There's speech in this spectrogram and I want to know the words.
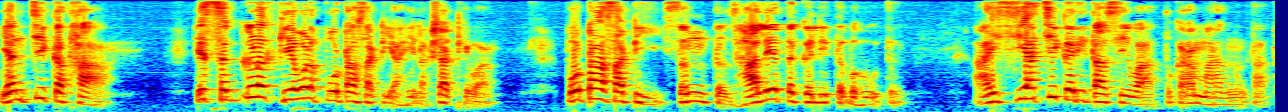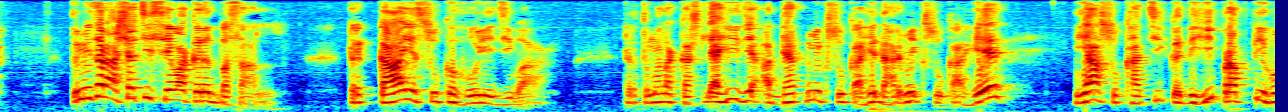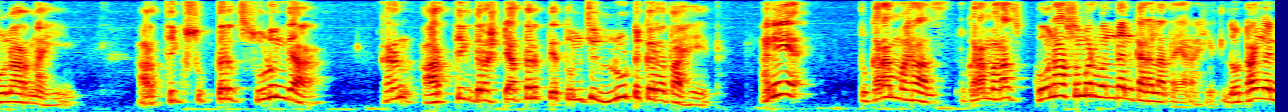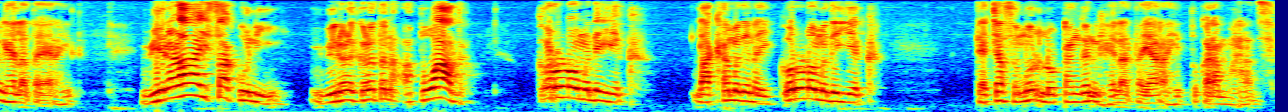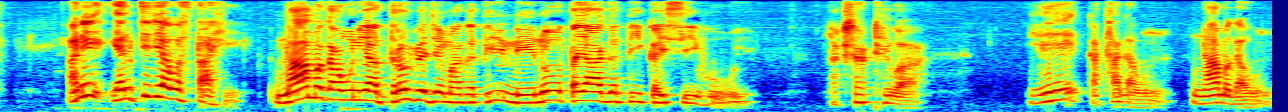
यांची कथा हे सगळं केवळ पोटासाठी आहे लक्षात ठेवा. पोटासाठी संत झालेत कलित बहुत. आयसियाची करिता सेवा तुकाराम महाराज म्हणतात. तुम्ही जर अशाची सेवा करत बसाल तर काय सुख होय जीवा? तर तुम्हाला कसल्याही जे आध्यात्मिक सुख आहे धार्मिक सुख आहे या सुखाची कधीही प्राप्ती होणार नाही. आर्थिक सुख तर सोडून द्या कारण आर्थिक दृष्ट्या तर ते तुमची लूट करत आहेत. आणि तुकाराम महाराज तुकाराम महाराज कोणासमोर वंदन करायला तयार आहेत? लोटांगण घ्यायला तयार आहेत? विरळा ऐसा कोणी? विरळ कळत अपवाद. करोडोमध्ये एक लाखामध्ये नाही करोडोमध्ये एक. त्याच्यासमोर लोटांगण घ्यायला तयार आहेत तुकाराम महाराज. आणि यांची जी अवस्था आहे नाम गाऊन या द्रव्य जे मागती नेनो तयागती कैसी होय लक्षात ठेवा हे कथा गाऊन नाम गाऊन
